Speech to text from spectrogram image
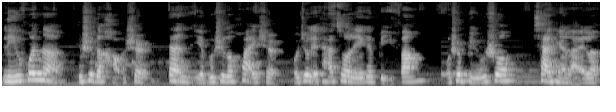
离婚呢不是个好事儿，但也不是个坏事儿。我就给他做了一个比方，我说，比如说夏天来了，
